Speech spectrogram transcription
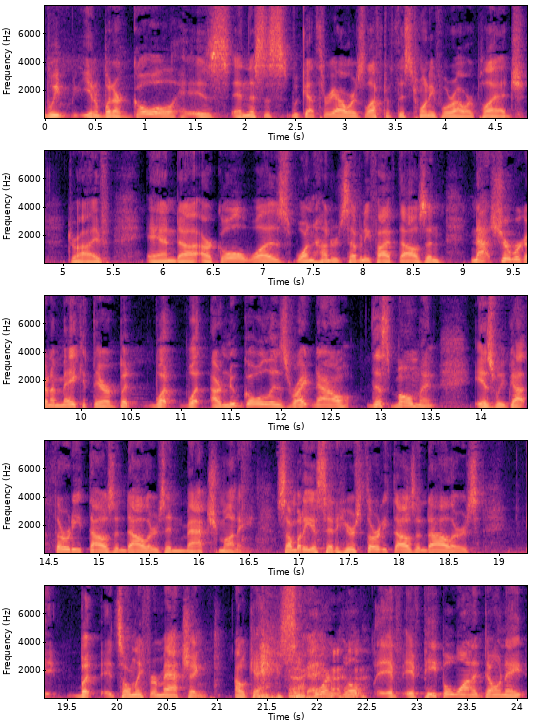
We, you know, but our goal is, and this is, we've got three hours left of this 24 hour pledge drive, and uh, our goal was 175,000. Not sure we're going to make it there, but what what our new goal is right now, this moment, is we've got thirty thousand dollars in match money. Somebody has said, "Here's thirty thousand dollars." But it's only for matching. Okay, so Okay. well, if if people want to donate,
